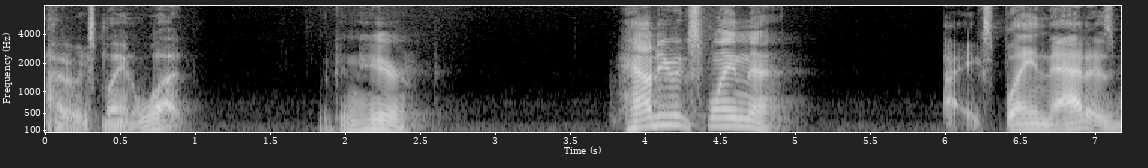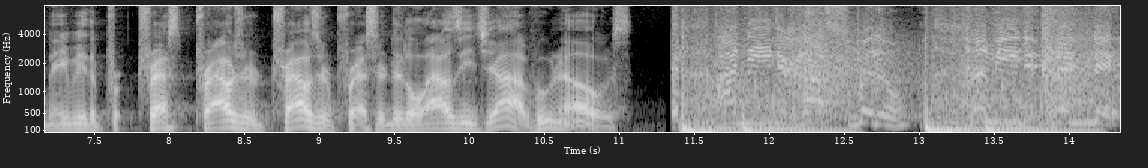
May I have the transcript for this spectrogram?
How to explain what? Look in here. How do you explain that? I explain that as maybe the pr- trouser trouser presser did a lousy job. Who knows? I need a hospital. I need a clinic.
